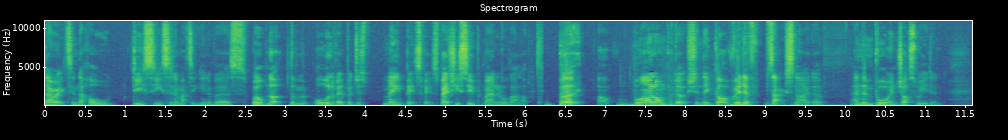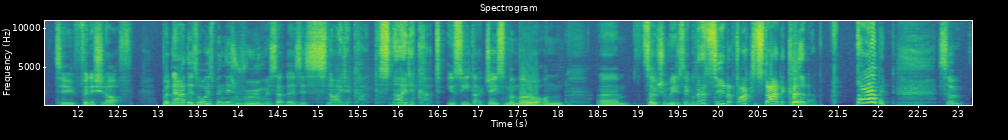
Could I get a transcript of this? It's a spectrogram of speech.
directing the whole DC cinematic universe. Well, not the all of it, but just main bits of it, especially Superman and all that lot. But uh, while on production, they got rid of Zack Snyder and then brought in Joss Whedon to finish it off. But now there's always been these rumors that there's this Snyder cut, the Snyder cut. You see like Jason Momoa on um, social media saying, "Let's see the fucking Snyder cut." Damn it! So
